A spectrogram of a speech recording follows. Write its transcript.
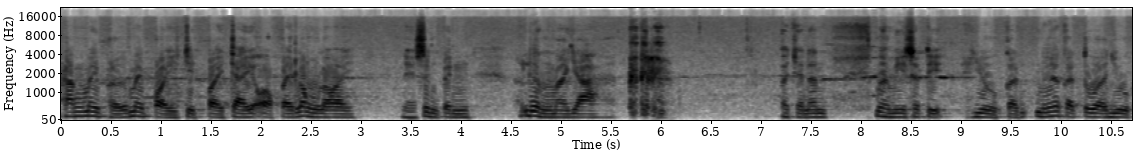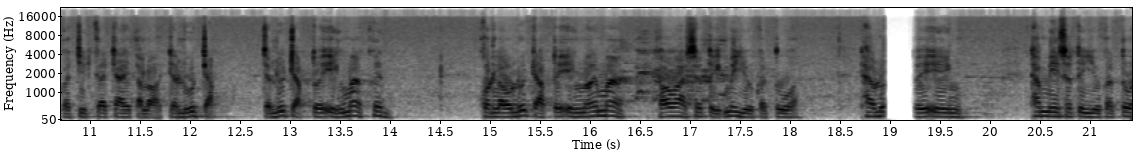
พลั้งไม่เผลอไม่ปล่อยจิตปล่อยใจออกไปล่องลอยเนี่ยซึ่งเป็นเรื่องมายา เพราะฉะนั้นเมื่อมีสติอยู่กับเนื้อกับตัวอยู่กับจิตกับใจตลอดจะรู้จัก จะรู้จักตัวเองมากขึ้น คนเรารู้จักตัวเองน้อยมาก เพราะว่าสติไม่อยู่กับตัว ถ้ารู้จักตัวเอง ถ้ามีสติอยู่กับตัว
